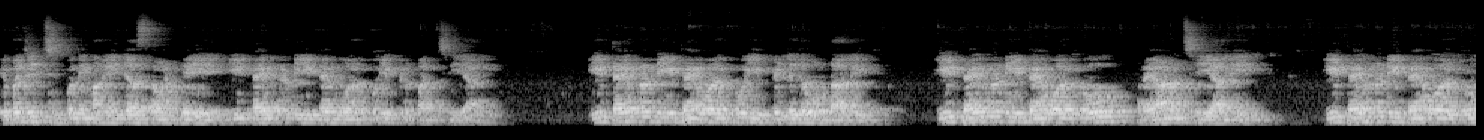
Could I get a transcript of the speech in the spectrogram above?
విభజించుకొని మనం ఏం చేస్తామంటే ఈ టైం నుండి ఈ టైం వరకు ఇక్కడ పని చేయాలి ఈ టైం నుండి ఈ టైం వరకు ఈ పెళ్ళిలో ఉండాలి ఈ టైం నుండి ఈ టైం వరకు ప్రయాణం చేయాలి ఈ టైం నుండి ఈ టైం వరకు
